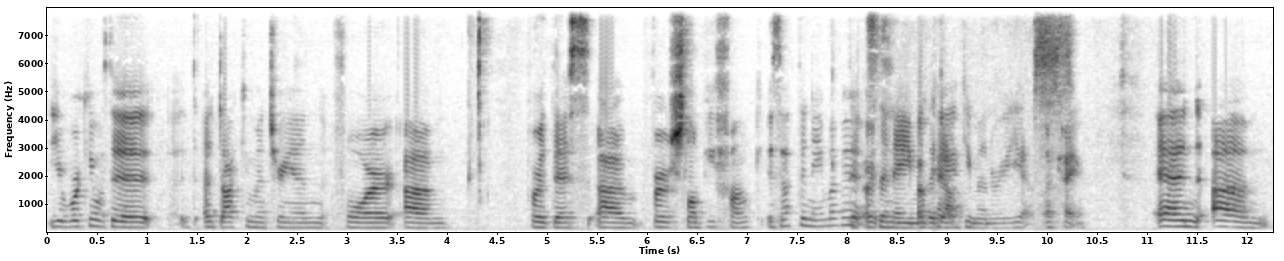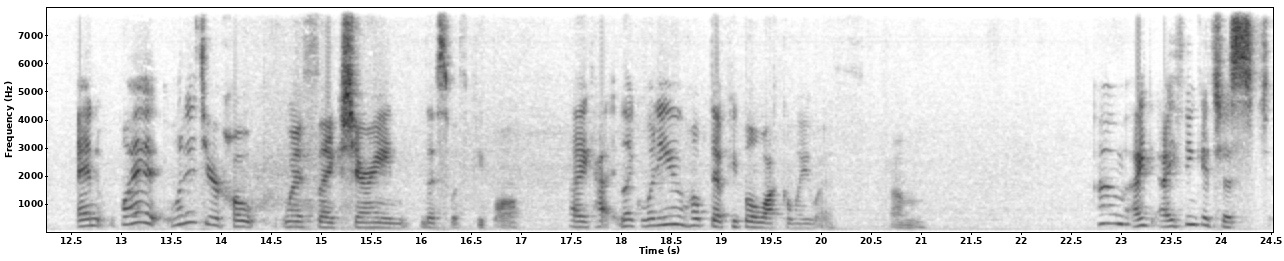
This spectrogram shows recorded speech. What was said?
you're working with a, a documentarian for um, for this um, for Schlumpy Funk, is that the name of it? that's Or- the name of the documentary. Yes. Okay. And um, and what what is your hope with like sharing this with people? Like how, like what do you hope that people walk away with from? Um, I, I think it's just.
